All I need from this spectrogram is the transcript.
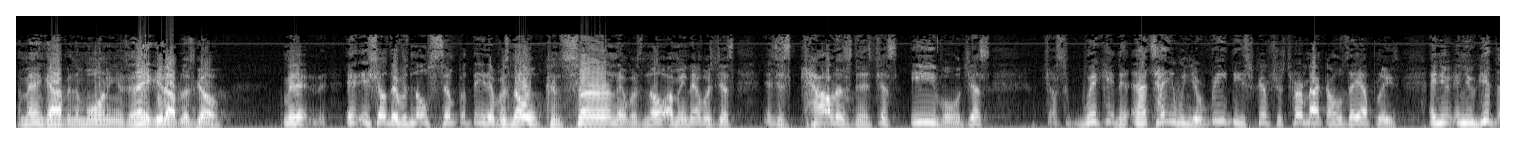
The man got up in the morning and said, Hey, get up, let's go. I mean, it, it, showed there was no sympathy, there was no concern, there was no, I mean, there was just, it's just callousness, just evil, just, just wickedness. And I tell you, when you read these scriptures, turn back to Hosea, please, and you, and you get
